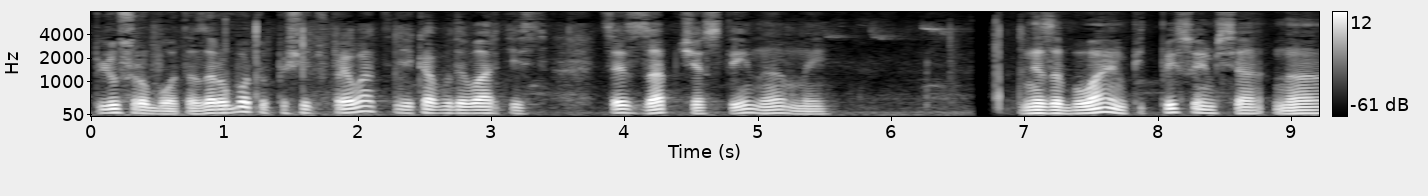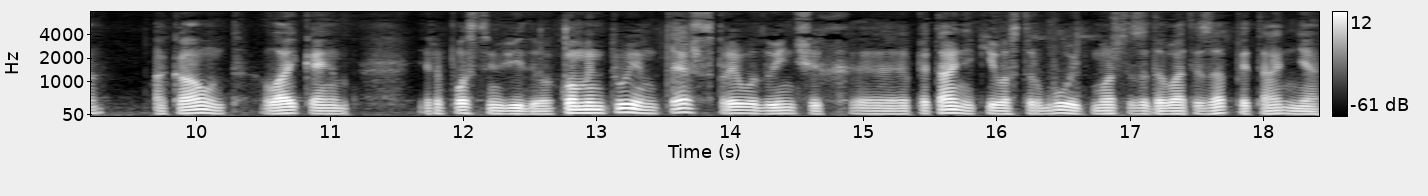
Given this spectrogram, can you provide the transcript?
плюс робота. За роботу пишіть в приват, яка буде вартість. Це з запчастинами. Не забуваємо, підписуємося на аккаунт, лайкаємо і репостимо відео. Коментуємо теж з приводу інших е, питань, які вас турбують. Можете задавати запитання.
